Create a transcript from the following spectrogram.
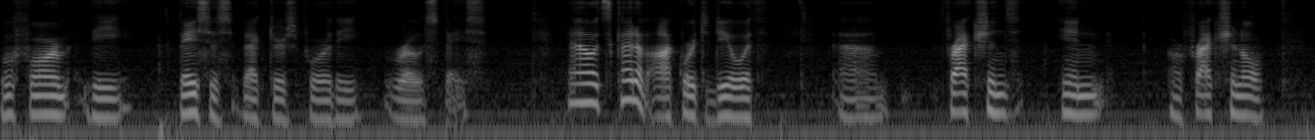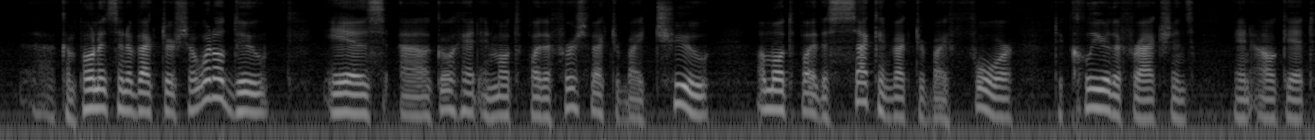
will form the basis vectors for the row space. Now it's kind of awkward to deal with um, fractions in or fractional uh, components in a vector. So what I'll do is I'll go ahead and multiply the first vector by 2. I'll multiply the second vector by 4 to clear the fractions and I'll get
